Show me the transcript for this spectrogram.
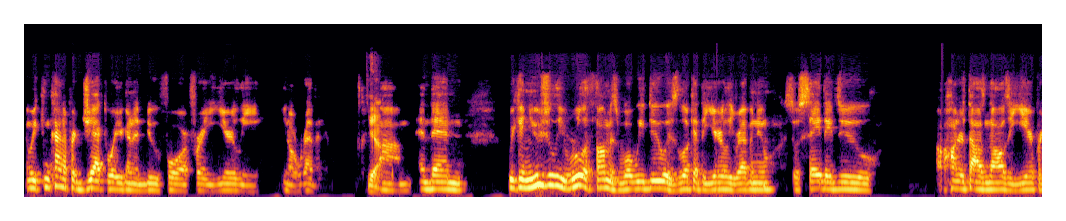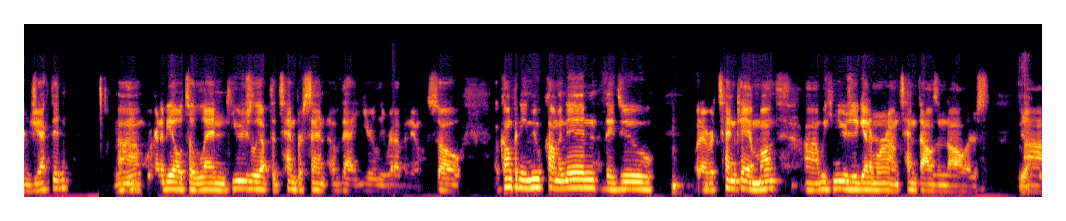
and we can kind of project what you're going to do for for a yearly, you know, revenue. Yeah. Um, and then we can usually rule of thumb is what we do is look at the yearly revenue. So say they do a hundred thousand dollars a year projected. Mm-hmm. Um, we're going to be able to lend usually up to 10% of that yearly revenue. So a company new coming in, they do whatever 10k a month. Uh, we can usually get them around ten thousand dollars. Yeah. Um,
